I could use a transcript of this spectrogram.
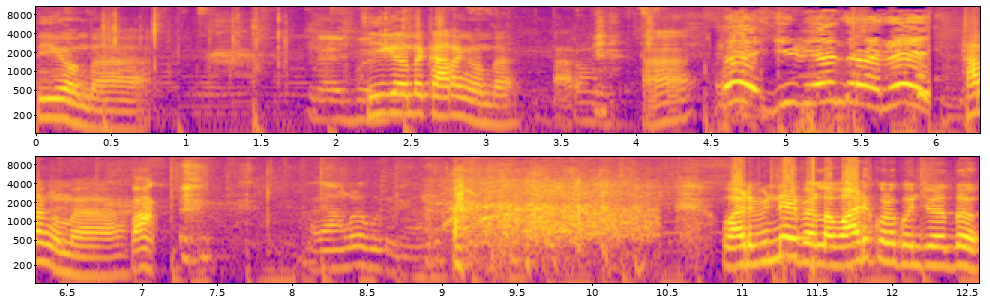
తీగ ఉందా తీగ ఉందా కారంగా ఉందా కారం ఆ? కారంగా ఉందా వాడు విన్ అయిపోయాడు వాడికి కూడా కొంచెం వేద్దాం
